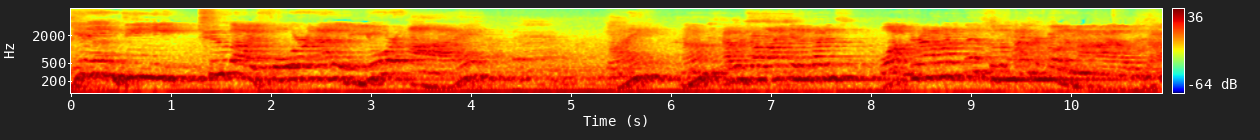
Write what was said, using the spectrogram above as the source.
getting the two by four out of your eye. Right? Huh? How would y'all like it if I just walked around like this with a microphone in my eye all the time?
